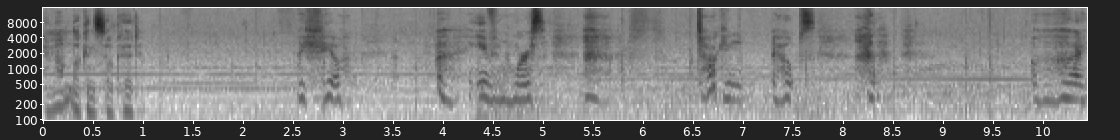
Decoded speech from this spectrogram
You're not looking so good. I feel uh, even worse. Talking helps. Uh, I,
